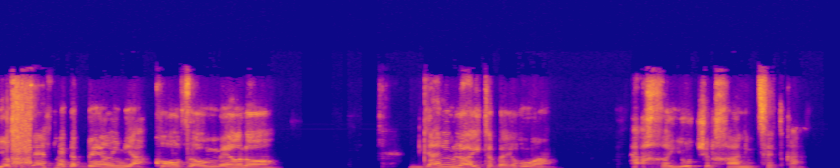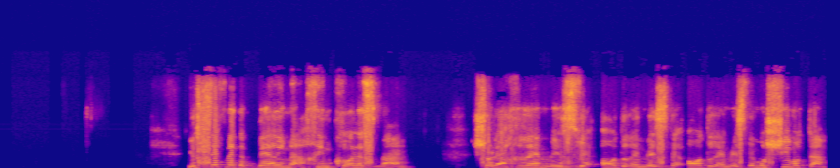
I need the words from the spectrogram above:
יוסף מדבר עם יעקב ואומר לו, גם אם לא היית באירוע, האחריות שלך נמצאת כאן. יוסף מדבר עם האחים כל הזמן, שולח רמז ועוד רמז ועוד רמז ומושיב אותם,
